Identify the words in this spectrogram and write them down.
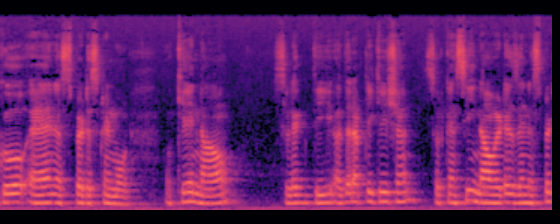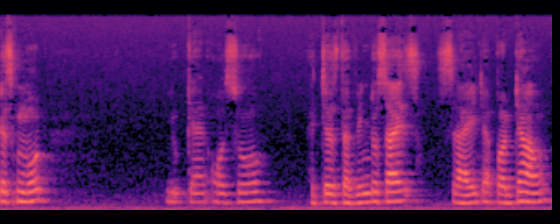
go in split screen mode. Okay, now select the other application. So you can see now it is in split screen mode. You can also adjust the window size slide up or down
